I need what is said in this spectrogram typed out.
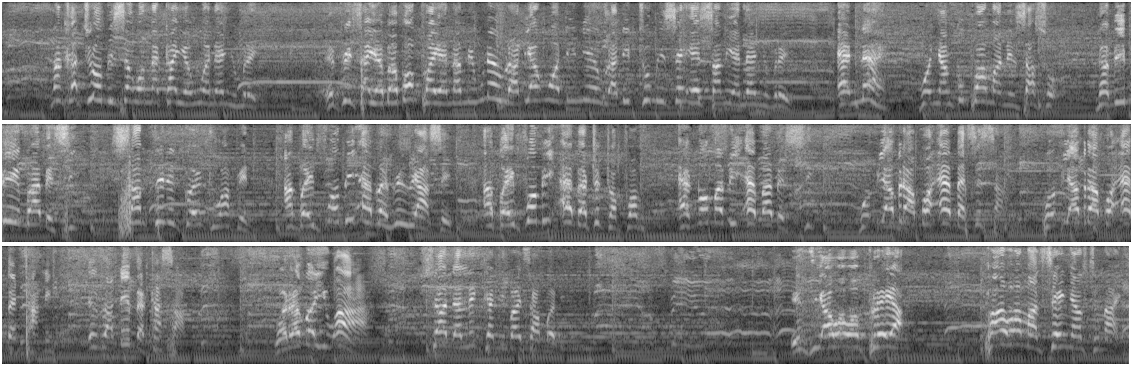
Na ka ti obi sɛ wɔmɛka yɛn ho ɛna anwummere. Ɛfiri sɛ yɛbɛbɔ mpaeɛ na mehu no Awurade ahoɔden ne Awurade tumi sɛ ɛsiane yɛn anwummere. Ɛnɛ wɔ Nyankopɔn ama ne nsa so na biribi ba abɛsi. Something is going to happen. Abayifoɔ bi ɛbɛhwehwɛ ase. Abayifoɔ bi ɛbɛtotɔ fam. Ɛnɔɔma bi ɛba bɛsi. Obi ɛbɛsesa. Obi abrabɔ ɛbɛtane. Awurade bɛkasa. Wherever you are, share the link and invite somebody. It's the hour of prayer. Power change us tonight.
